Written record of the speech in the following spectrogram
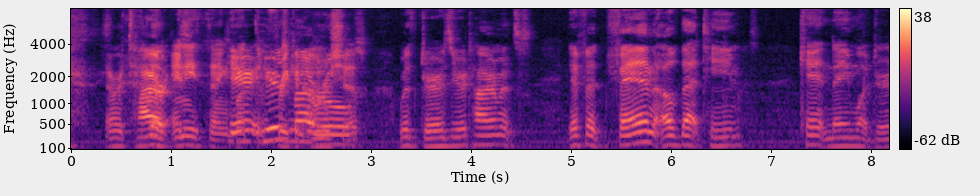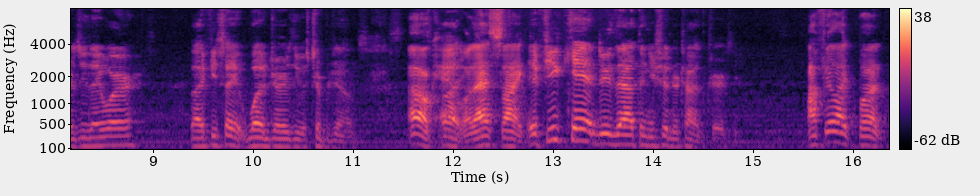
they retire Look, anything Here, but the here's freaking my ownership. rules with jersey retirements. If a fan of that team can't name what jersey they wear, like if you say what jersey was Chipper Jones, Okay, Like, well that's like if you can't do that, then you shouldn't retire the jersey. I feel like, but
